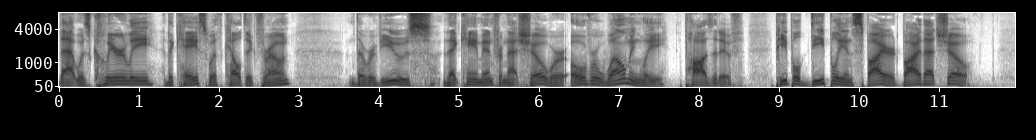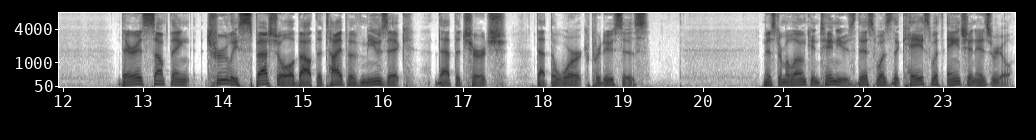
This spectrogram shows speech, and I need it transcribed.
That was clearly the case with Celtic Throne. The reviews that came in from that show were overwhelmingly positive. People deeply inspired by that show. There is something truly special about the type of music that the church, that the work produces. Mr. Malone continues this was the case with ancient Israel.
